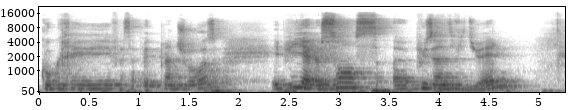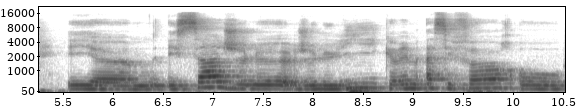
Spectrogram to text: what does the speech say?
co-créer, enfin ça peut être plein de choses. Et puis il y a le sens plus individuel. Et, et ça, je le, je le lis quand même assez fort au,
